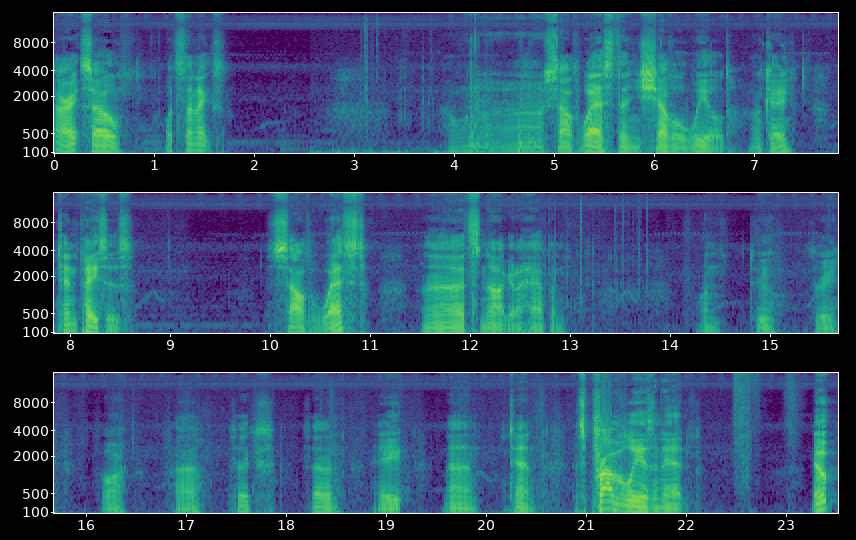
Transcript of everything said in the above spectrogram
Alright, so what's the next? I want uh, southwest, then shovel wield. Okay. Ten paces. Southwest? Uh, that's not going to happen. Two, three, four, five, six, seven, eight, nine, ten. This probably isn't it. Nope.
